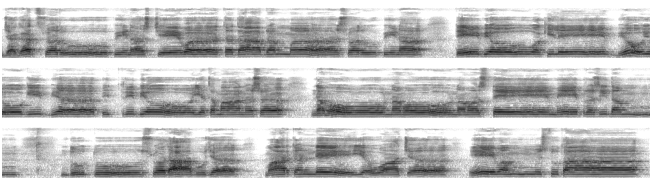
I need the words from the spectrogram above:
जगत्स्वरूपिणश्चेव तथा ब्रह्मस्वरूपिण। तेभ्यो अखिलेभ्यो योगिभ्य पितृभ्यो यतमानस। नमो नमो, नमस्ते, मे प्रसिदं दूतु स्वदाभुज मार्कण्डेय उवाच। एवं स्तुता,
